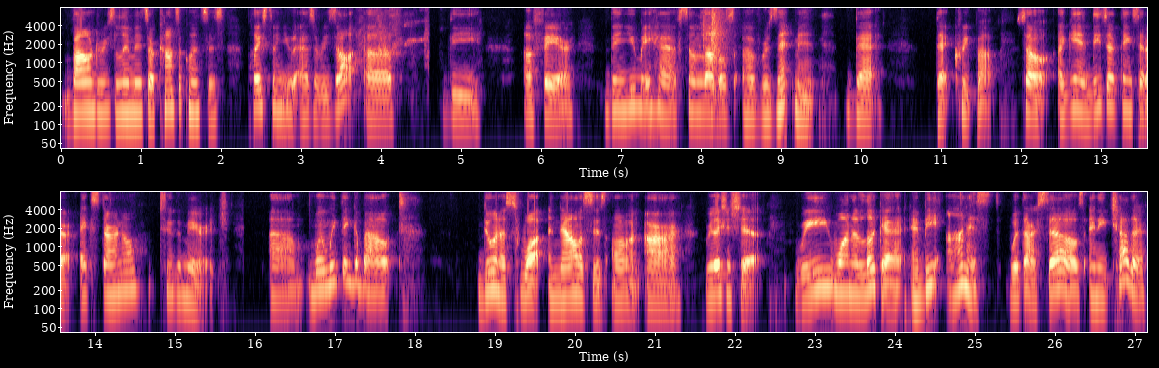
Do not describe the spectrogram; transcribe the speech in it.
boundaries, limits, or consequences placed on you as a result of the affair, then you may have some levels of resentment that that creep up. So, again, these are things that are external to the marriage. Um, when we think about doing a SWOT analysis on our relationship, we want to look at and be honest with ourselves and each other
